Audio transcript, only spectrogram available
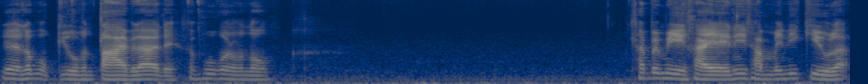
เนี่ยระบบกิลมันตายไปแล้วเด็ถ้าพูดกันตรงๆถ้าไม่มีใครไอ้นี่ทำไอ้นี่กิลแล้ว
